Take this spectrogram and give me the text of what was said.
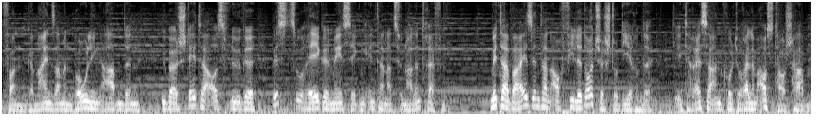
Von gemeinsamen Bowlingabenden über Städteausflüge bis zu regelmäßigen internationalen Treffen. Mit dabei sind dann auch viele deutsche Studierende, die Interesse an kulturellem Austausch haben.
